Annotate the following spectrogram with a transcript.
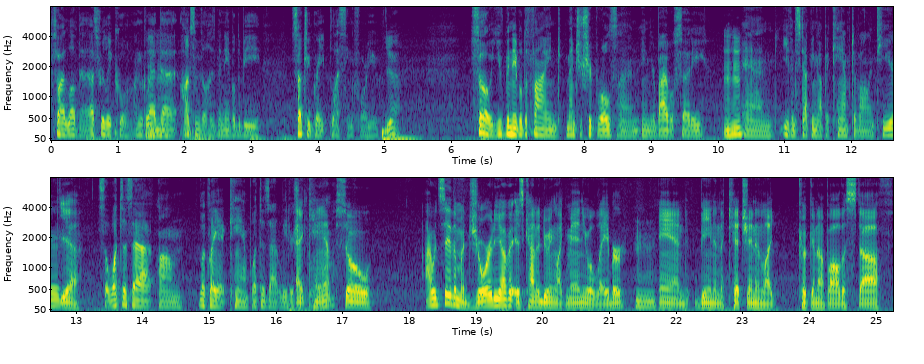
So I love that. That's really cool. I'm glad Mhm. that Hudsonville has been able to be such a great blessing for you. Yeah. So you've been able to find mentorship roles on, in your Bible study Mhm. and even stepping up at camp to volunteer. Yeah. So what does that um, look like at camp? What does that leadership At camp, so I would say the majority of it is kind of doing like manual labor Mhm. and being in the kitchen and like cooking up all the stuff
